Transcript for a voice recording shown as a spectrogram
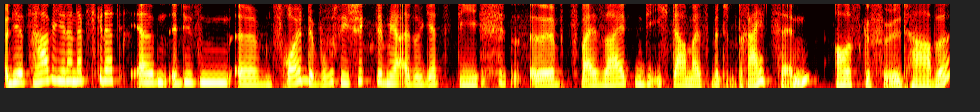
und jetzt habe ich, und dann habe ich gedacht, ähm, in diesem ähm, Freundebuch, sie schickte mir also jetzt die äh, zwei Seiten, die ich damals mit 13 ausgefüllt habe,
